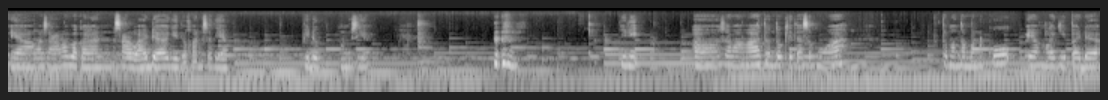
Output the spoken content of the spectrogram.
ya masalah bakalan selalu ada gitu kan setiap hidup manusia. Jadi uh, semangat untuk kita semua teman-temanku yang lagi pada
